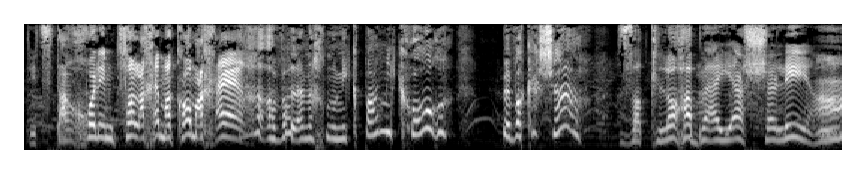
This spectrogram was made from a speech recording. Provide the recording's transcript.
תצטרכו למצוא לכם מקום אחר. אבל אנחנו נקפא מקור. בבקשה. זאת לא הבעיה שלי, אה?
